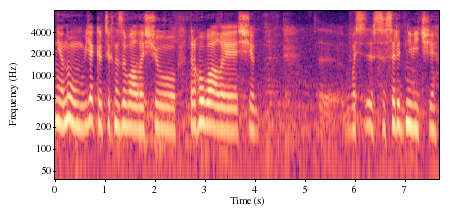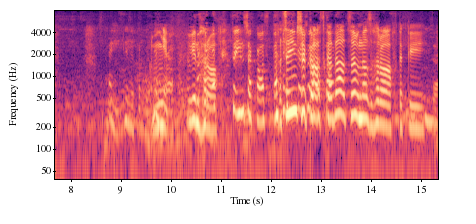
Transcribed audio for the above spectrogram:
Ні, ну як цих називали, що торгували ще е, в середньовіччі. Він не. Ні, він граф. Це інша каста. А це інша казка, так. да? це у нас граф такий. Да.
